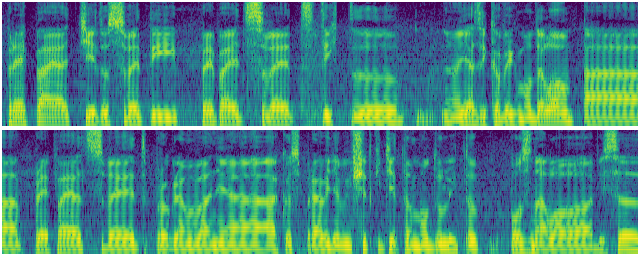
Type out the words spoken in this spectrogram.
prepájať tieto svety, prepájať svet týchto eh, jazykových modelov a prepájať svet programovania, ako spraviť, aby všetky tieto moduly to poznalo, aby sa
